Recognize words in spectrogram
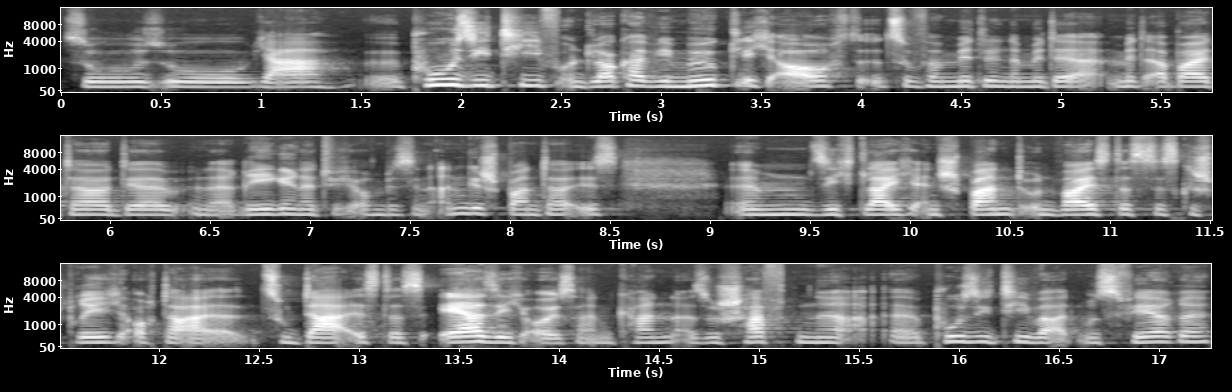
so, so ja, äh, positiv und locker wie möglich auch zu vermitteln, damit der Mitarbeiter, der in der Regel natürlich auch ein bisschen angespannter ist, ähm, sich gleich entspannt und weiß, dass das Gespräch auch dazu da ist, dass er sich äußern kann. Also schafft eine äh, positive Atmosphäre.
